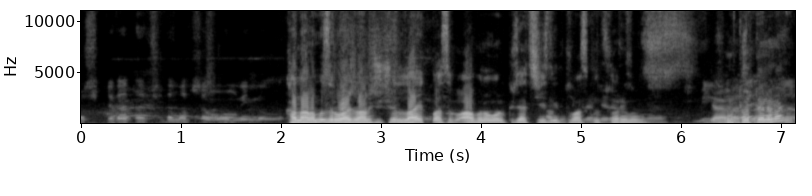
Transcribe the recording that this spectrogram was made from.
62'den topşirdim akşam 10 bin dolar. Kanalımız rivojlanishi uchun like bosib obuna bo'lib kuzatishingizni iltimos qilib so'raymiz. Bu to'rtini mi?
